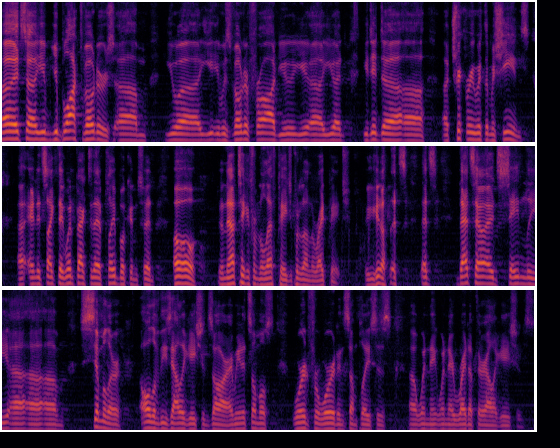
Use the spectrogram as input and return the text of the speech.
oh uh, it's uh, you you blocked voters. Um, you uh, you, it was voter fraud. You you uh, you had you did uh, uh, trickery with the machines, uh, and it's like they went back to that playbook and said, oh, and now take it from the left page and put it on the right page. You know, that's that's that's how insanely uh, uh, um, similar all of these allegations are. I mean, it's almost word for word in some places uh, when they when they write up their allegations.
